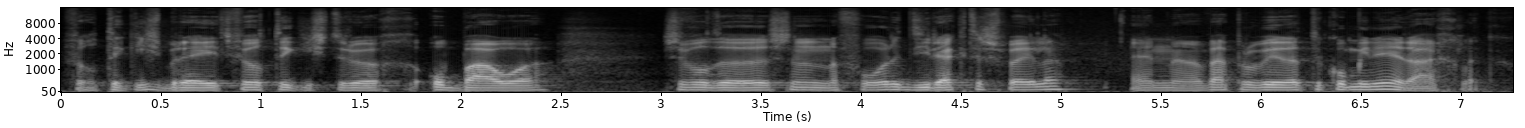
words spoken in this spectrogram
Veel tikkies breed, veel tikkies terug, opbouwen. Ze wilden sneller naar voren, directer spelen. En eh, wij proberen dat te combineren eigenlijk.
